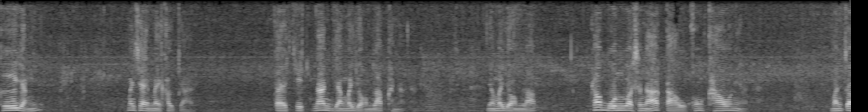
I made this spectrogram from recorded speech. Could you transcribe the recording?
คืออย่างไม่ใช่ไม่เข้าใจ แต่จิตนั่นยังไม่ยอมรับขณะนั้นอ๋อเจ้าค่ะยังไม่ยอมรับ เพราะบุญวาสนาเก่าของเขาเนี่ย มันจะ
